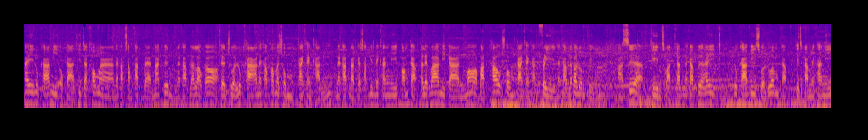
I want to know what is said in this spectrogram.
ให้ลูกค้ามีโอกาสที่จะเข้ามานะครับสัมผัสแบรนด์มากขึ้นนะครับแล้วเราก็เชิญชวนลูกค้านะครับเข้ามาชมการแข่งขันนะครับบัตรกระชับมิตรในครั้งนี้พร้อมกับก็เรียกว่ามีการมอบบัตรเข้าชมการแข่งขันฟรีนะครับแล้วก็รวมถึงเสื้อทีมสวัสดิ์แคทนะครับเพื่อให้ลูกค้ามีส่วนร่วมกับกิจกรรมในครั้งนี้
